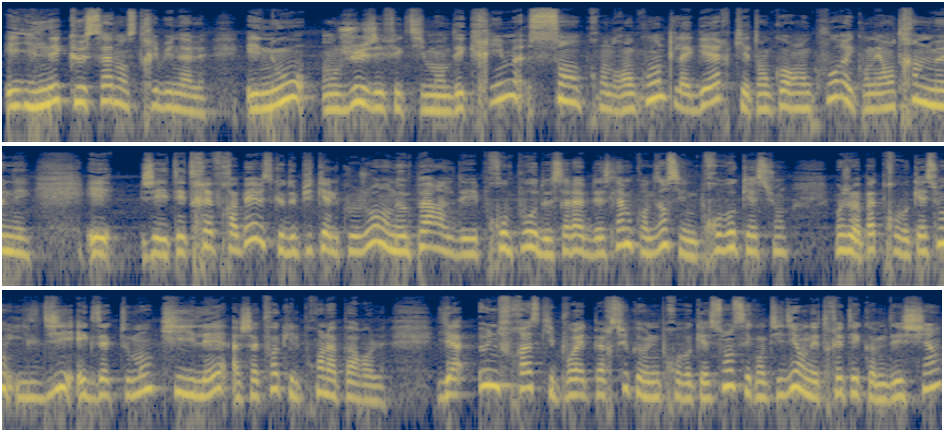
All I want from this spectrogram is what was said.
Et il n'est que ça dans ce tribunal. Et nous, on juge effectivement des crimes sans prendre en compte la guerre qui est encore en cours et qu'on est en train de mener. J'ai été très frappée parce que depuis quelques jours, on ne parle des propos de Salah Abdeslam qu'en disant c'est une provocation. Moi, je vois pas de provocation. Il dit exactement qui il est à chaque fois qu'il prend la parole. Il y a une phrase qui pourrait être perçue comme une provocation, c'est quand il dit on est traité comme des chiens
